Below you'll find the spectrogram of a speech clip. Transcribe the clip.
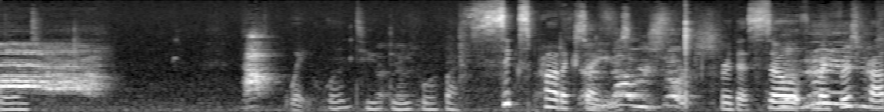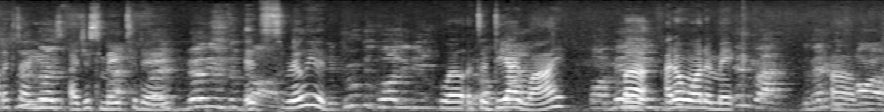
one. Two, wait, one, two, three, four, five, six products I use for this. So my first product I use, I just made today. It's really a well, it's a DIY, but I don't want to make um,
